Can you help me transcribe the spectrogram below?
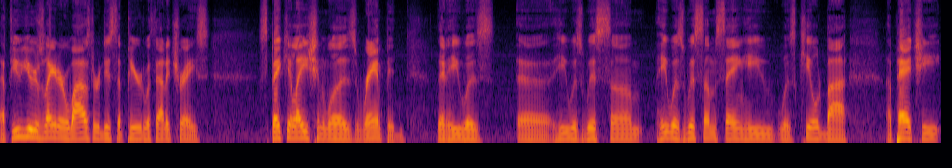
A few years later, Weiser disappeared without a trace. Speculation was rampant that he was uh, he was with some he was with some saying he was killed by Apache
